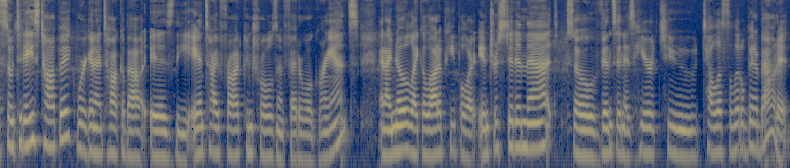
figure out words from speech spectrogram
So, today's topic we're going to talk about is the anti fraud controls and federal grants. And I know, like, a lot of people are interested in that. So, Vincent is here to tell us a little bit about it.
